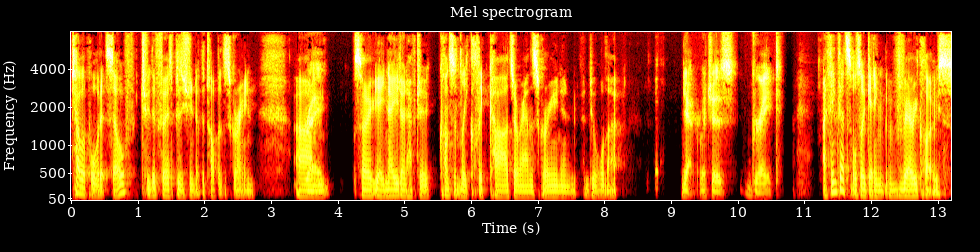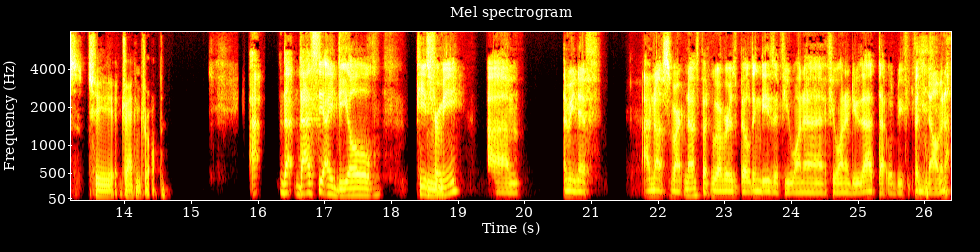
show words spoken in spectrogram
teleport itself to the first position at the top of the screen. Um, right. So yeah, now you don't have to constantly click cards around the screen and, and do all that. Yeah, which is great. I think that's also getting very close to drag and drop. Uh, that that's the ideal piece mm. for hmm. me. Um, I mean, if I'm not smart enough, but whoever is building these, if you wanna if you wanna do that, that would be phenomenal.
